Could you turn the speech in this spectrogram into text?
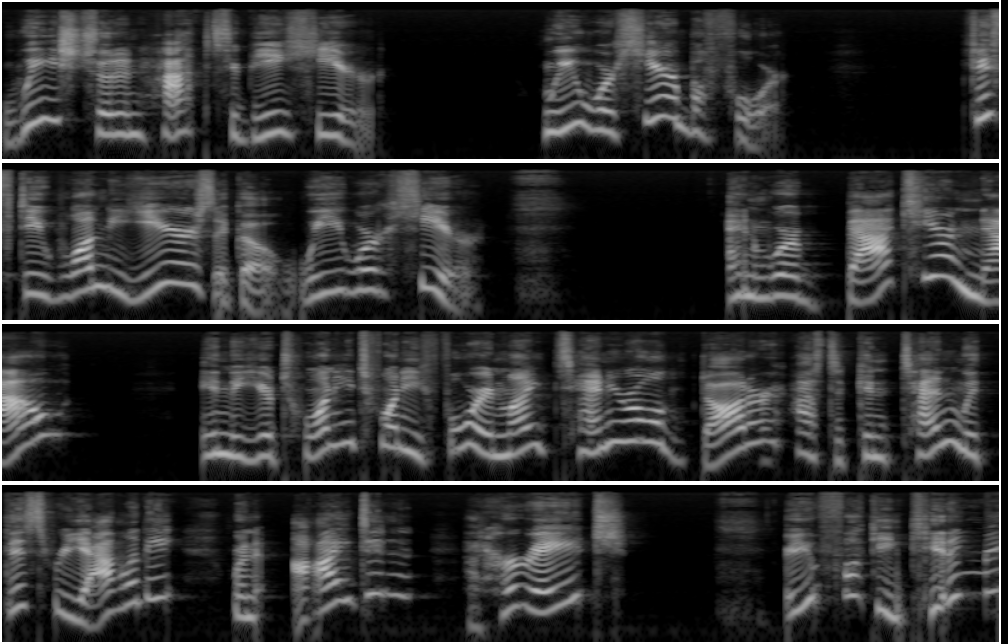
we shouldn't have to be here. We were here before. 51 years ago, we were here. And we're back here now in the year 2024, and my 10 year old daughter has to contend with this reality when I didn't at her age? Are you fucking kidding me?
